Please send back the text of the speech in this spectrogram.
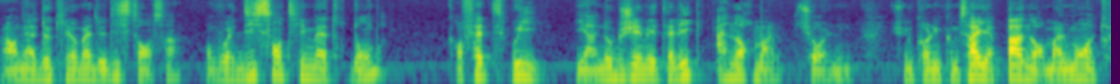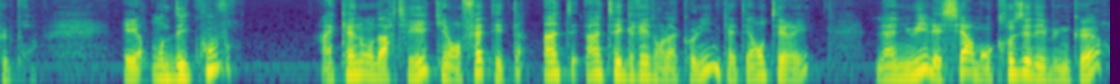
alors on est à 2 km de distance, hein. on voit 10 cm d'ombre, qu'en fait, oui, il y a un objet métallique anormal. Sur une, colline comme ça, il n'y a pas normalement un truc droit. Et on découvre un canon d'artillerie qui en fait est intégré dans la colline, qui a été enterré. La nuit, les Serbes ont creusé des bunkers,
